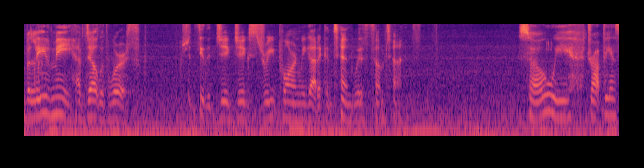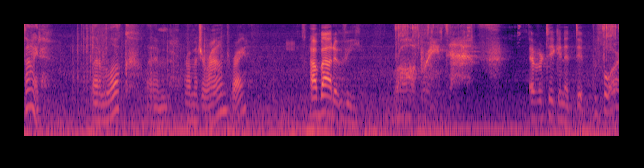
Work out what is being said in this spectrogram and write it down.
Believe me, I've dealt with worse. You Should see the jig-jig street porn we gotta contend with sometimes. So we drop V inside. Let him look, let him rummage around, right? How about it, V? Raw brain dance. Ever taken a dip before?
